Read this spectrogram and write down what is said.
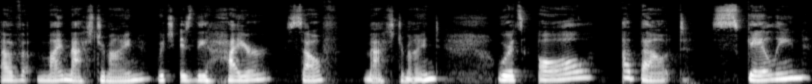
of my mastermind, which is the higher self mastermind, where it's all about scaling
